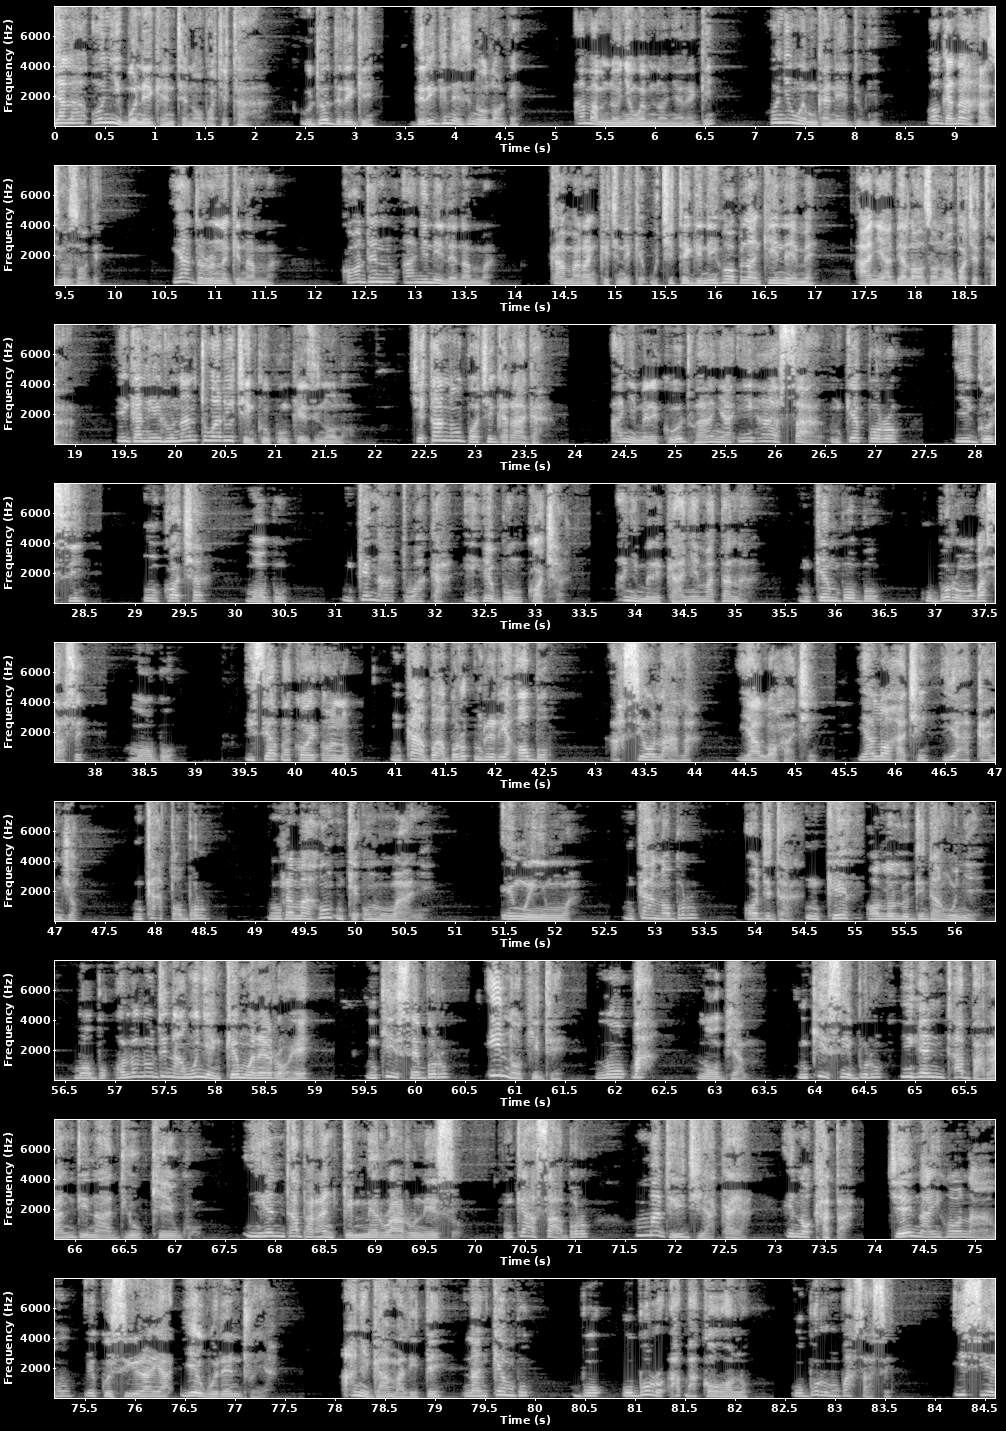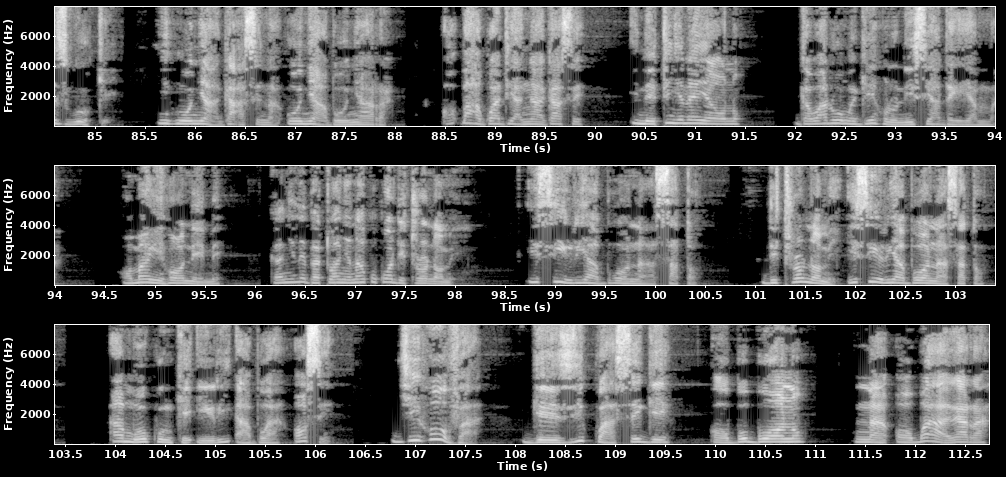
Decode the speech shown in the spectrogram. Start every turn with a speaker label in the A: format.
A: Bịala onye igbo na-ege ntị n'ụbọchị taa. Udo dịrị gị dịrị gị n'ezinụlọ gị. Ama m na onye nwe m nọnyere gị. Onye nwe m ga na-edu gị. Ọ ga na-ahazi ụzọ gị. Ya dọrọ gị na mma. Ka ọ dịnụ anyị niile na mma. Ka mara nke Chineke kpuchite gị n'ihe ọ bụla nke ị na-eme. Anyị abịala ọzọ n'ụbọchị taa. Ịga n'iru na ntụgharị uche nke ukwuu nke ezinụlọ. Cheta n'ụbọchị gara aga anyị mere ka o doo anya ihe asaa nke pụrụ igosi nkọcha ma ọ bụ nke na-atụ aka ihe bụ nkọcha. Anyị mere ka anyị mata na nke mbụ bụ ụbụrụ mgbasasị ma ọ bụ isi akpakọị ọnụ. Nke abụọ abụrụ nrịrịa ọ bụ asị ụlọ ala ya lọghachi ya lọghachi ya aka njọ. Nke atọ bụrụ nramahụ nke ụmụ nwanyị enweghị nwa. Nke anọ bụrụ ọdịda nke ọlụlụ di na nwunye ma bụ ọlụlụ di na nwunye nke nwere rọhe nke ise bụrụ ịnọgide n'ụkpa na ụbịam. Nke isii bụrụ ihe ndabara ndị na-adị oke egwu ihe ndabara nke mmerụ arụ na-eso. Nke asaa bụrụ mmadụ iji aka ya ịnọkata chee na ihe ọ na-ahụ ekwesịghịra ya ya ewere ndụ ya. Anyị ga-amalite na nke mbụ bụ ụbụrụ akpakọ ọnụ ụbụrụ mgbasasị isi ezughị oke ihu onye a ga-asị na onye a bụ onye ara. Ọkpa agwa dị anya gasị ị na-etinyere ya ọnụ gawara onwe gị hụrụ na isi adịghị ya mma. Ọ maghị ihe ọ na-eme. Ka anyị lebatụ anya n'akwụkwọ detronọmi isi iri abụọ na asatọ. Detronọmi isi iri abụọ na asatọ. Amaokwu nke iri abụọ ọ sị jehova ga-ezikwasị gị ọbụbụ ọnụ na ọgba aghara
